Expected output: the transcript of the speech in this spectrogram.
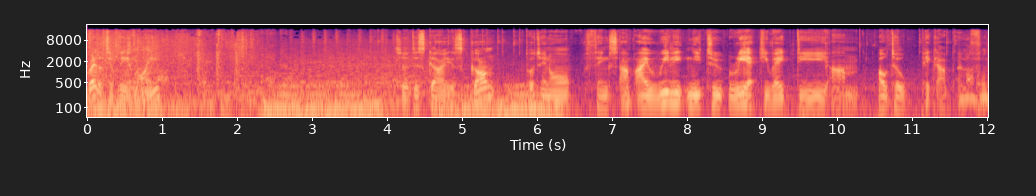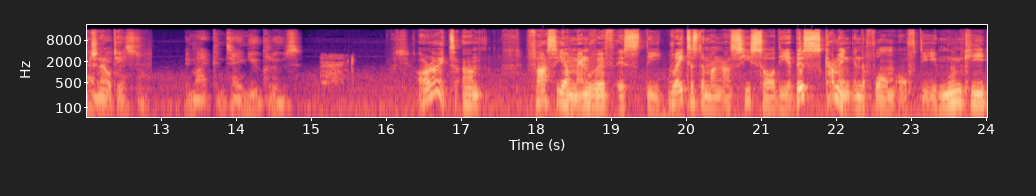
relatively annoying. So this guy is gone, putting all things up. I really need to reactivate the um, auto pickup Another functionality. It might contain new clues. Alright, um, Farseer Manwith is the greatest among us. He saw the abyss coming in the form of the Mon-keigh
